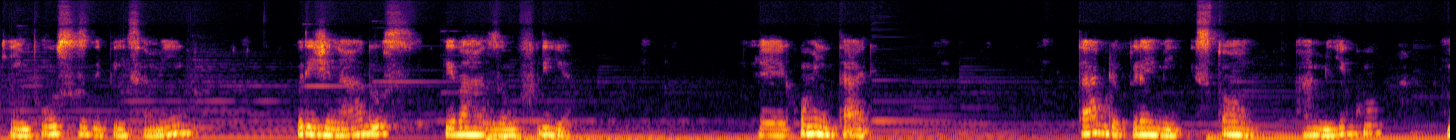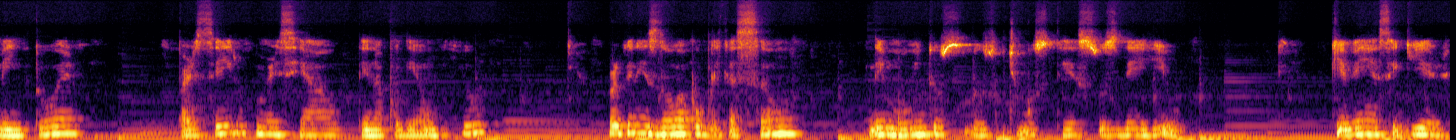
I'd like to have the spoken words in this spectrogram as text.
que impulsos de pensamento originados pela razão fria. É, comentário W. Clement Stone, amigo, mentor, parceiro comercial de Napoleão Hill organizou a publicação de muitos dos últimos textos de Rio. O que vem a seguir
